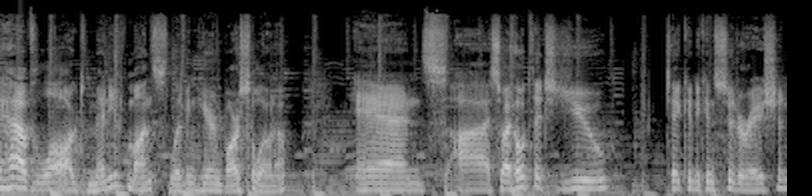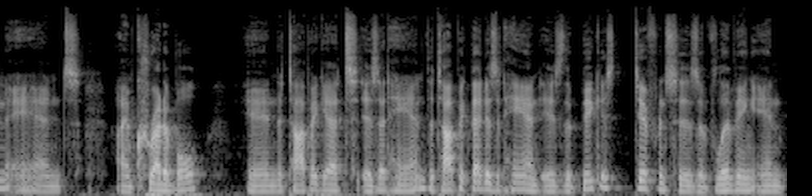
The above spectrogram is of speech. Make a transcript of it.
I have logged many months living here in Barcelona, and uh, so I hope that you take into consideration and I am credible in the topic that is at hand. The topic that is at hand is the biggest differences of living in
